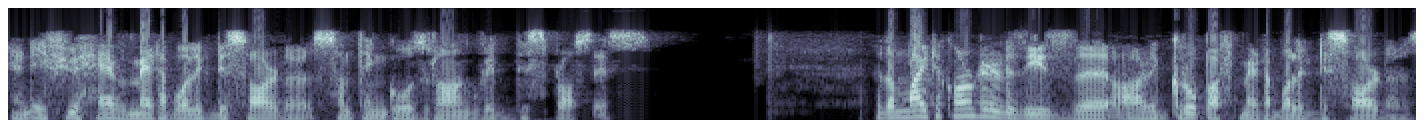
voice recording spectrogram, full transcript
And if you have metabolic disorder, something goes wrong with this process. now, The mitochondrial disease uh, are a group of metabolic disorders.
